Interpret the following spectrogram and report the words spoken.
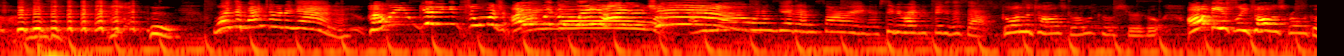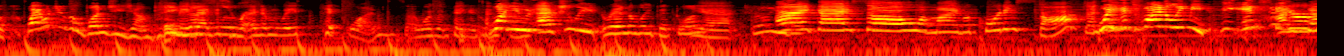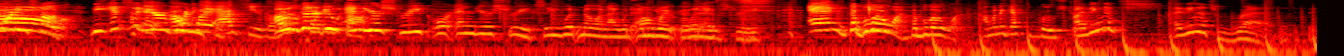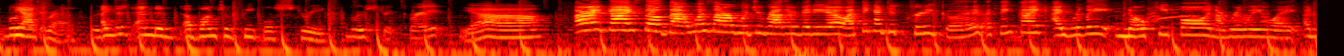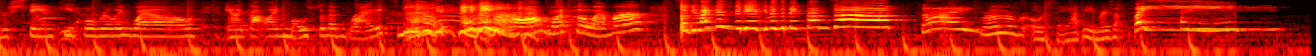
it my turn again? How are you getting it so much? I have like a way I higher know. chance. I know. I don't get it. I'm sorry. See if I can figure this out. Go on the tallest roller coaster. Go. Obviously, tallest roller coaster. Why would you go bungee jumping. Maybe I just so- randomly picked one, so I wasn't paying attention. What you actually randomly picked one? Yeah. Oh, really? All right, guys. So my recording stopped. I Wait, it's finally me. The instant I your recording know. stopped. The instant Okay, your I'll recording play stopped. as you though. I was gonna do end your streak or end your streak, so you wouldn't know, and I would end Oh my your winning streak. And the blue one, the blue one. I'm gonna guess the blue streak. I think it's I think it's red. I think. Blue yeah, it's red. Blue I streak. just ended a bunch of people's streak. blue streak, right? Yeah. All right, guys. So that was our Would You Rather video. I think I did pretty good. I think like I really know people and I really like understand people really well, and I got like most of them right. So I didn't get any wrong whatsoever. So if you like this video, give us a big thumbs up. Bye. Remember, oh, stay happy and rise up. Bye.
